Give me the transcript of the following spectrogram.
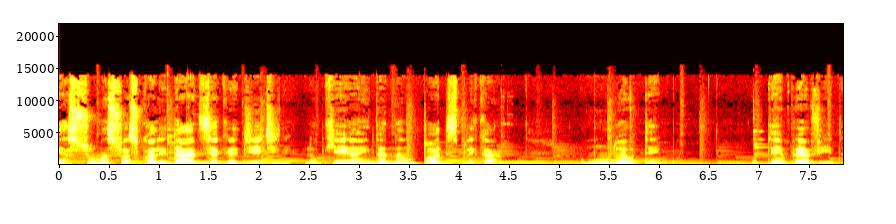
e assuma suas qualidades e acredite no que ainda não pode explicar. O mundo é o tempo. O tempo é a vida.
